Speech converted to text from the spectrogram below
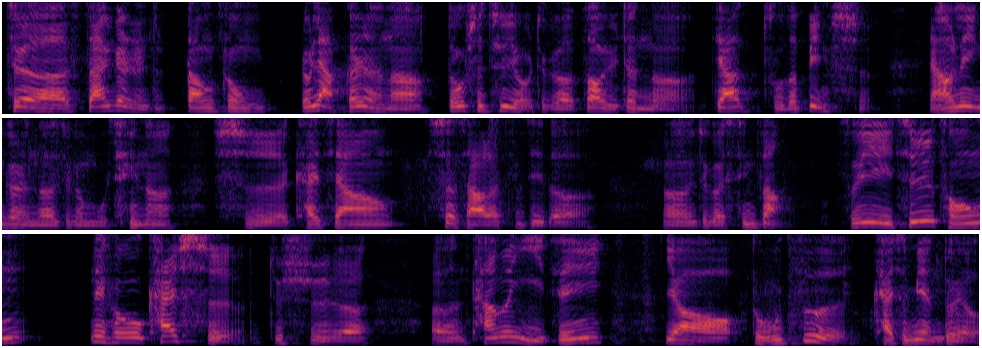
这三个人当中。有两个人呢，都是具有这个躁郁症的家族的病史，然后另一个人的这个母亲呢，是开枪射杀了自己的，嗯，这个心脏。所以其实从那时候开始，就是，嗯，他们已经要独自开始面对了，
